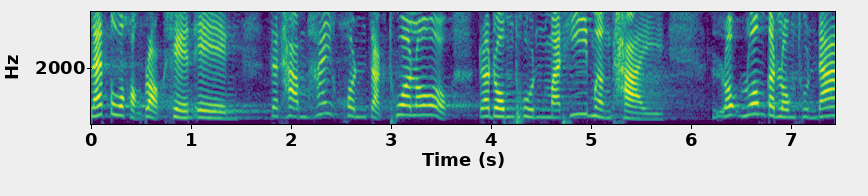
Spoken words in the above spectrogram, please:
และตัวของบล็อกเชนเอง จะทำให้คนจากทั่วโลก ระดมทุนมาที่เมืองไทย ร่วมกันลงทุนได้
